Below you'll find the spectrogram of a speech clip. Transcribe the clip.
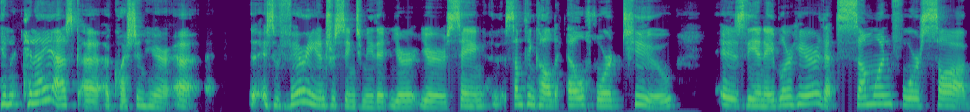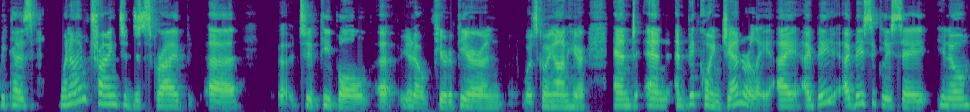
Can, can I ask a, a question here? Uh, it's very interesting to me that you're you're saying something called L42 is the enabler here that someone foresaw because when I'm trying to describe uh, uh, to people, uh, you know, peer to peer and what's going on here, and and and Bitcoin generally. I I, ba- I basically say, you know,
